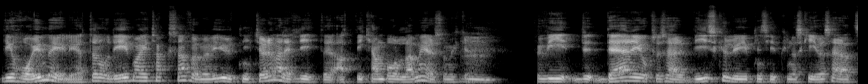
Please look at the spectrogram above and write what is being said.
vi har ju möjligheten och det är man ju tacksam för men vi utnyttjar det väldigt lite att vi kan bolla med det så mycket. Mm. För vi, där är ju också så här, vi skulle ju i princip kunna skriva så här att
